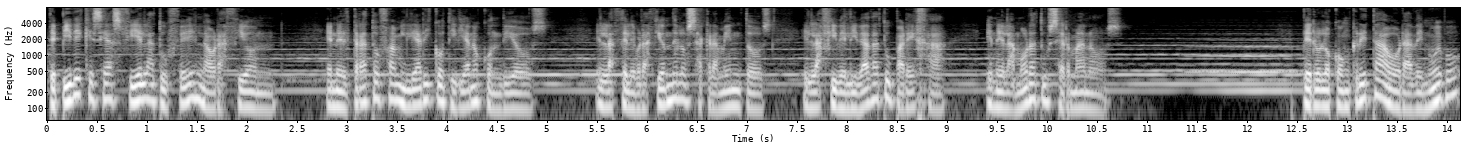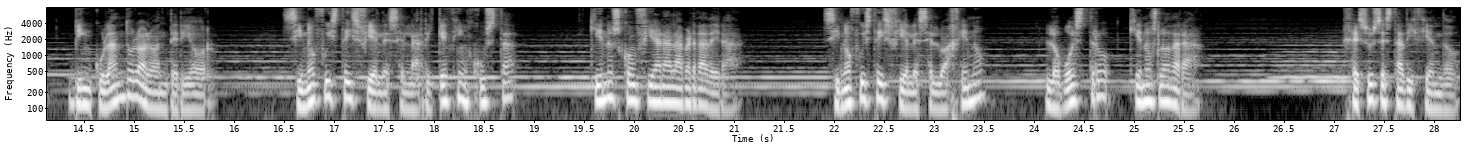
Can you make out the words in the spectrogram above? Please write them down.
Te pide que seas fiel a tu fe en la oración, en el trato familiar y cotidiano con Dios, en la celebración de los sacramentos, en la fidelidad a tu pareja, en el amor a tus hermanos pero lo concreta ahora de nuevo vinculándolo a lo anterior. Si no fuisteis fieles en la riqueza injusta, ¿quién os confiará la verdadera? Si no fuisteis fieles en lo ajeno, lo vuestro, ¿quién os lo dará? Jesús está diciendo,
